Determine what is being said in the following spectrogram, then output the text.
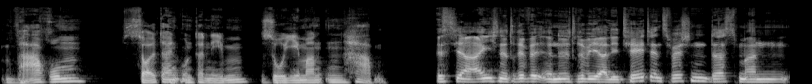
Warum sollte ein Unternehmen so jemanden haben? Ist ja eigentlich eine, Trivialität inzwischen, dass man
